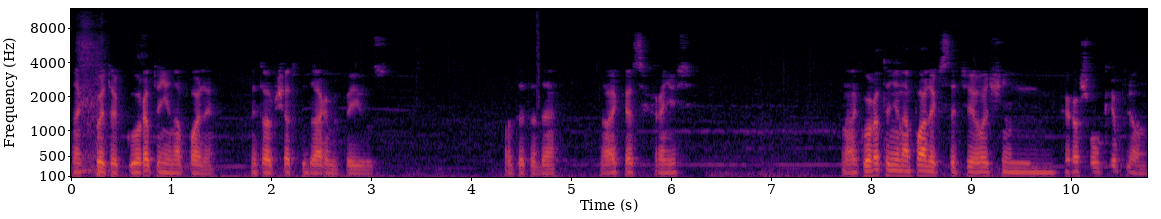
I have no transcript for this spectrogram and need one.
на какой-то город они напали. Это вообще откуда армия появилась? Вот это да. Давай-ка я сохранюсь. На город они напали, кстати, очень хорошо укреплен.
